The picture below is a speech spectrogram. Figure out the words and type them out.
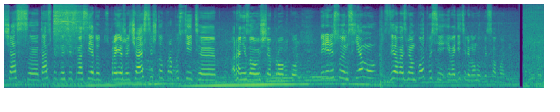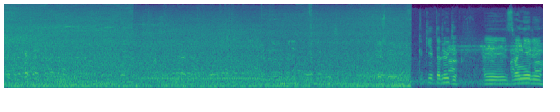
Сейчас э, транспортные средства съедут с проезжей части, чтобы пропустить э, организовывающую пробку. Перерисуем схему, сделаем, возьмем подписи, и водители могут быть свободны. Какие-то люди э, звонили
